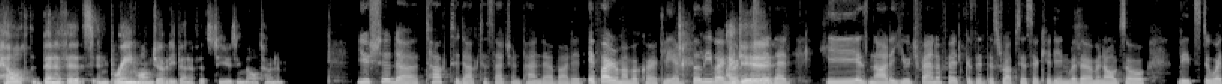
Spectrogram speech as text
health benefits and brain longevity benefits to using melatonin. You should uh, talk to Dr. Sachin Panda about it. If I remember correctly, I believe I heard I him say that he is not a huge fan of it because it disrupts your circadian rhythm and also leads to, I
